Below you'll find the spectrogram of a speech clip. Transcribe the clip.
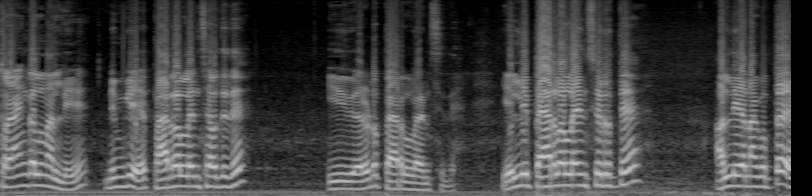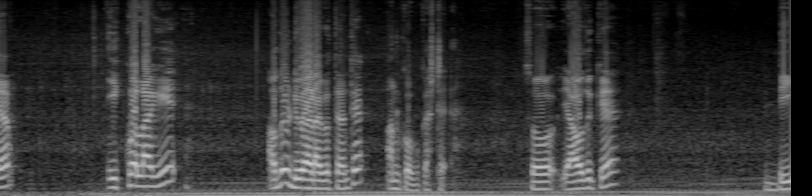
ಟ್ರಯಾಂಗಲ್ನಲ್ಲಿ ನಿಮಗೆ ಪ್ಯಾರಲ್ ಲೈನ್ಸ್ ಯಾವುದಿದೆ? ಇವೆರಡು ಪ್ಯಾರಲ್ ಲೈನ್ಸ್ ಇದೆ. ಎಲ್ಲಿ ಪ್ಯಾರಲ್ ಲೈನ್ಸ್ ಇರುತ್ತೆ? ಅಲ್ಲಿ ಏನಾಗುತ್ತೆ? ಈಕ್ವಲ್ ಆಗಿ ಅದು ಡಿವೈಡ್ ಆಗುತ್ತೆ ಅಂತ. ಅನ್ಕೋಬೇಕಷ್ಟೆ. ಸೊ ಯಾವುದಕ್ಕೆ? D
